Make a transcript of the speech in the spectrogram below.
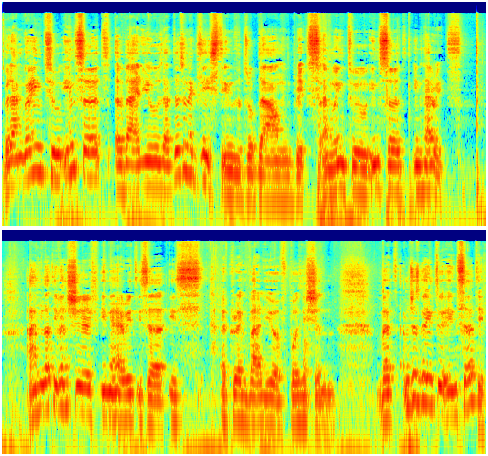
But I'm going to insert a value that doesn't exist in the drop-down in bricks. I'm going to insert inherit. I'm not even sure if inherit is a, is a correct value of position, but I'm just going to insert it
